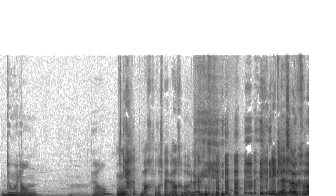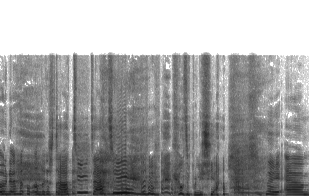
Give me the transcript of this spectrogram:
doen we dan wel. Ja, mag volgens mij wel gewoon hoor. ik les ook gewoon eh, op andere stallen. Tatu, tatu. Komt de politie aan. Nee, ehm,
